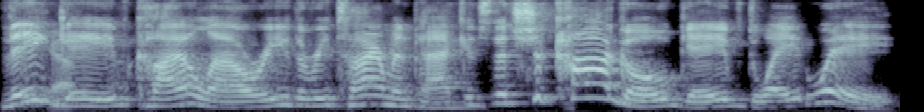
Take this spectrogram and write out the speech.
They yeah. gave Kyle Lowry the retirement package that Chicago gave Dwyane Wade.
